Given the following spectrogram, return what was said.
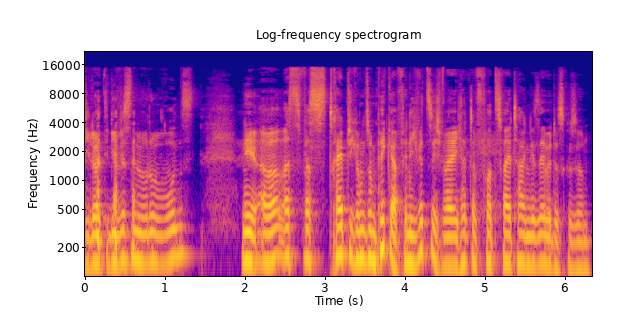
die Leute, die wissen, wo du wohnst. Nee, aber was, was treibt dich um so ein Pickup? Finde ich witzig, weil ich hatte vor zwei Tagen dieselbe Diskussion.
